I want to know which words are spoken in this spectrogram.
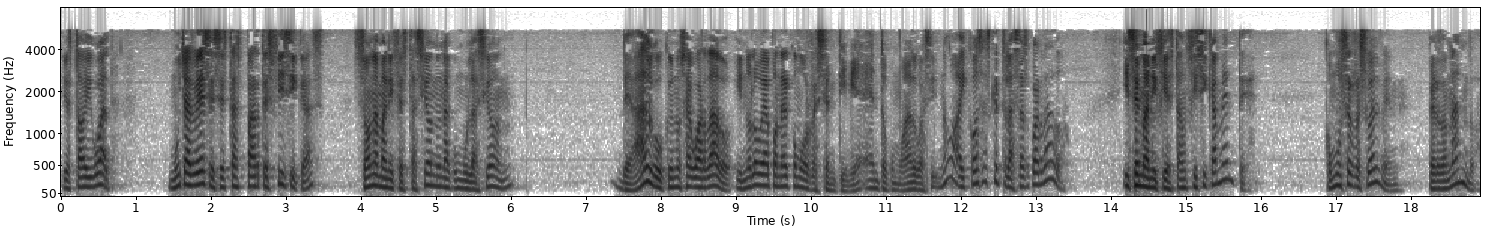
Yo estaba igual. Muchas veces estas partes físicas son la manifestación de una acumulación de algo que uno se ha guardado. Y no lo voy a poner como resentimiento, como algo así. No, hay cosas que te las has guardado. Y se manifiestan físicamente. ¿Cómo se resuelven? Perdonando.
